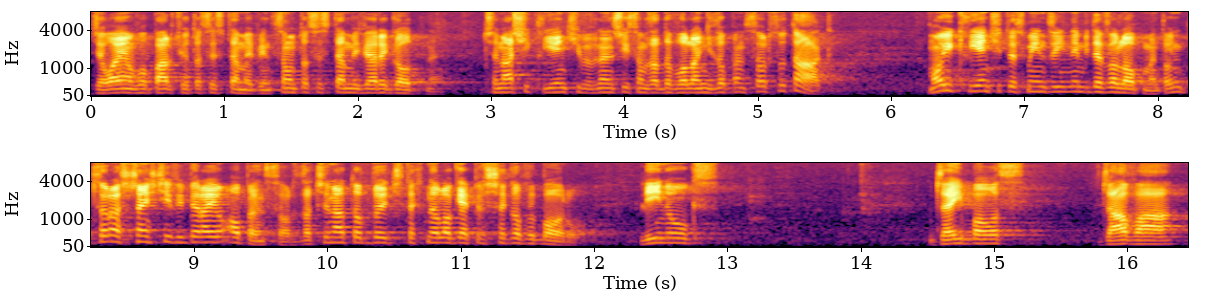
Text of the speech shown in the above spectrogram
działają w oparciu o te systemy, więc są to systemy wiarygodne. Czy nasi klienci wewnętrzni są zadowoleni z open source'u? Tak. Moi klienci to jest innymi development. Oni coraz częściej wybierają open source. Zaczyna to być technologia pierwszego wyboru. Linux, JBoss, Java,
